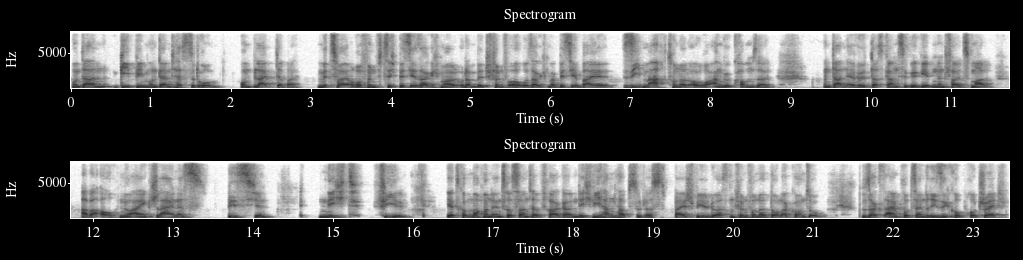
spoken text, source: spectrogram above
und dann gib ihm und dann testet rum und bleibt dabei. Mit 2,50 Euro, bis ihr, sage ich mal, oder mit 5 Euro, sage ich mal, bis ihr bei 700, 800 Euro angekommen seid. Und dann erhöht das Ganze gegebenenfalls mal. Aber auch nur ein kleines bisschen. Nicht viel. Jetzt kommt noch mal eine interessante Frage an dich. Wie handhabst du das? Beispiel, du hast ein 500-Dollar-Konto, du sagst 1% Risiko pro Trade,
